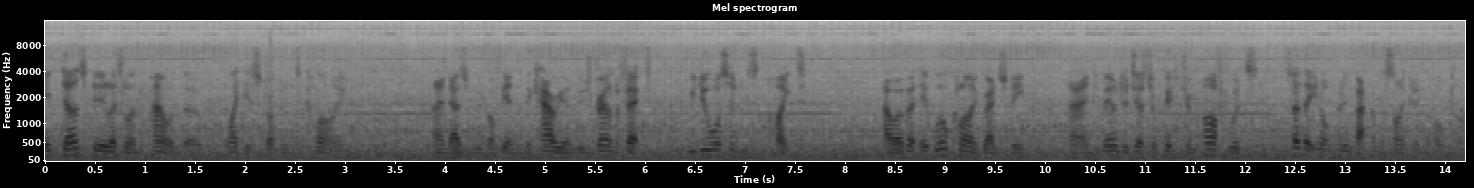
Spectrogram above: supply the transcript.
It does feel a little underpowered though, like it's struggling to climb. And as we move off the end of the carrier and lose ground effect, we do also lose some height. However, it will climb gradually, and you may want to adjust your pitch trim afterwards so that you're not pulling back on the Cyclic the whole time.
